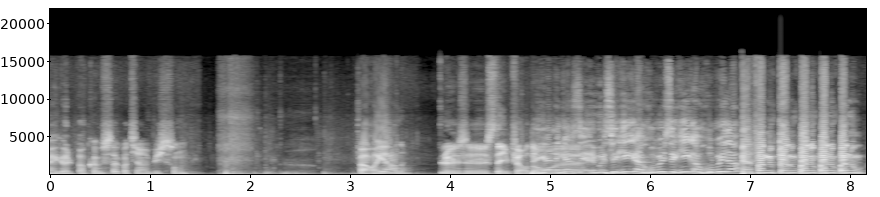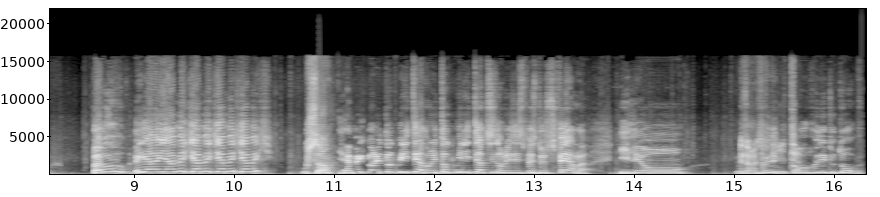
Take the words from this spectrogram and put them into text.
Elle gueule pas comme ça quand il y a un buisson. Enfin, regarde Le euh, sniper dans. les gars, les gars, euh, c'est mais c'est qui qui a groupé C'est qui qui a groupé là? Pas nous, pas nous, pas nous, pas nous, pas nous Pas vous? Il y a, il y a un mec, il y a un mec, il y a un mec, il y a un mec Où ça? Il y a un mec dans les tentes militaires, dans les tentes militaires, tu sais, dans les espèces de sphères là. Il est en. Mais dans la venez tout en haut, venez tout en haut.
